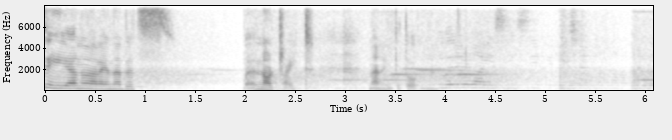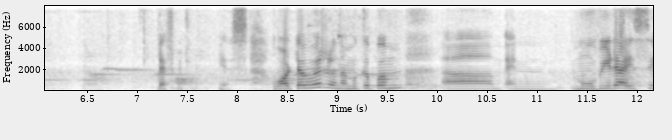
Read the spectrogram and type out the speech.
ചെയ്യുക എന്ന് പറയുന്നത് ഇറ്റ്സ് നോട്ട് റൈറ്റ് എന്നാണ് എനിക്ക് തോന്നുന്നത്. ഡെഫിനറ്റ്ലി യെസ് വാട്ട് എവർ നമുക്കിപ്പം മൂവിയുടെ ഐ സി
